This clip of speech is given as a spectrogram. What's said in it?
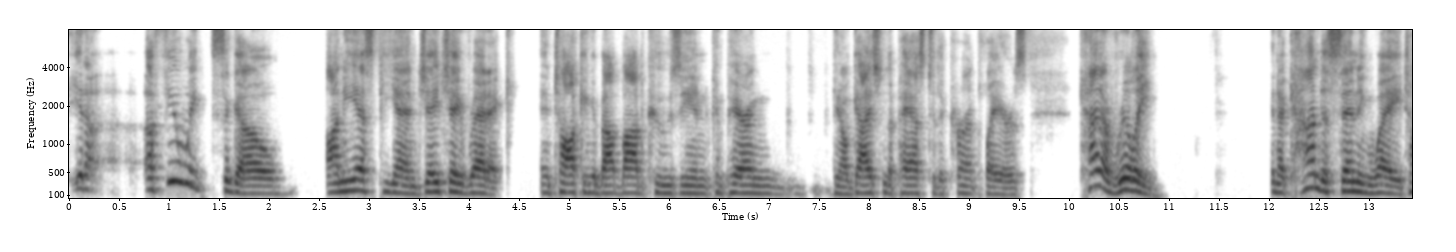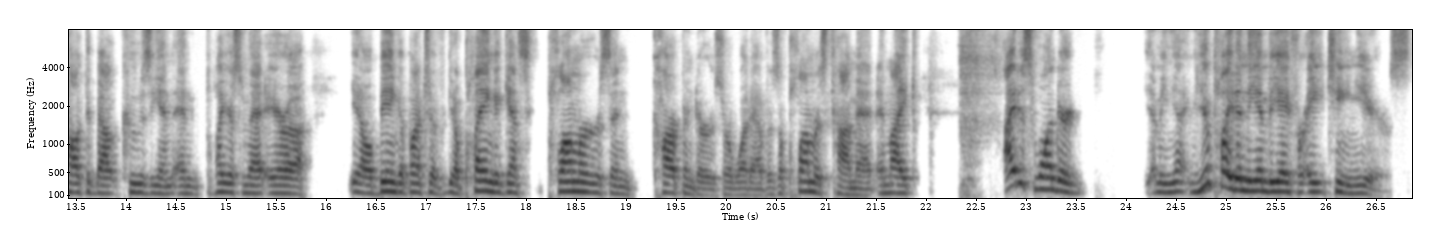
you know, a few weeks ago on ESPN, JJ Redick and talking about Bob Cousy and comparing, you know, guys from the past to the current players, kind of really in a condescending way talked about Cousy and, and players from that era, you know, being a bunch of, you know, playing against plumbers and carpenters or whatever. It was a plumber's comment. And like, I just wondered, I mean, you played in the NBA for 18 years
